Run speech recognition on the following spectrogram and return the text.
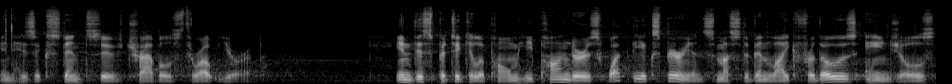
in his extensive travels throughout Europe. In this particular poem, he ponders what the experience must have been like for those angels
